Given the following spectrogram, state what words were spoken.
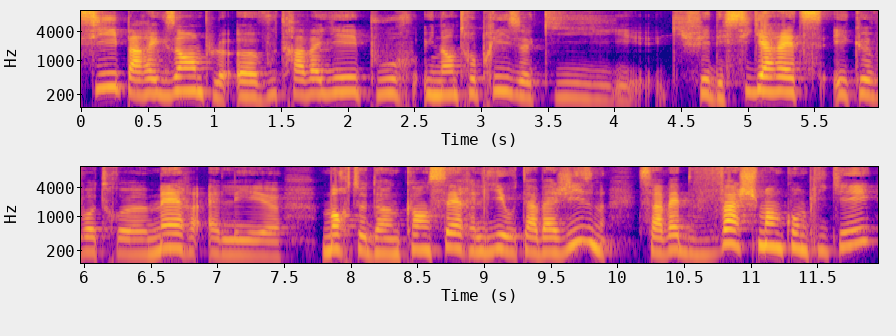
Si par exemple euh, vous travaillez pour une entreprise qui, qui, fait des cigarettes et que votre mère elle est euh, morte d'un cancer lié au tabagisme, ça va être vachement compliqué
